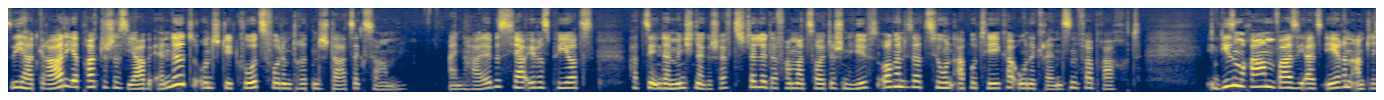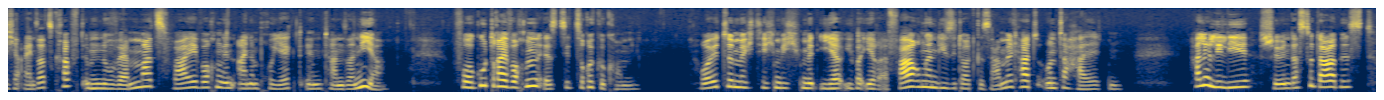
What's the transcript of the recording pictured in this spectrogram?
Sie hat gerade ihr praktisches Jahr beendet und steht kurz vor dem dritten Staatsexamen. Ein halbes Jahr ihres PJs hat sie in der Münchner Geschäftsstelle der pharmazeutischen Hilfsorganisation Apotheker ohne Grenzen verbracht. In diesem Rahmen war sie als ehrenamtliche Einsatzkraft im November zwei Wochen in einem Projekt in Tansania. Vor gut drei Wochen ist sie zurückgekommen. Heute möchte ich mich mit ihr über ihre Erfahrungen, die sie dort gesammelt hat, unterhalten. Hallo Lili, schön, dass du da bist.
